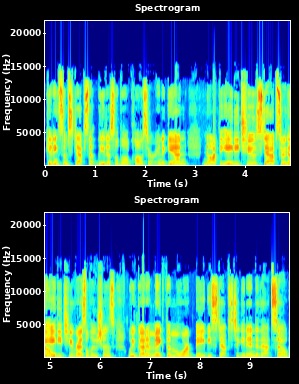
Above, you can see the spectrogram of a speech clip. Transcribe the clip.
getting some steps that lead us a little closer. And again not the 82 steps or No. the 82 resolutions. We've got to make them more baby steps to get into that. So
